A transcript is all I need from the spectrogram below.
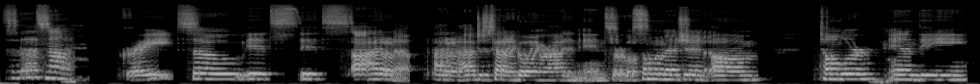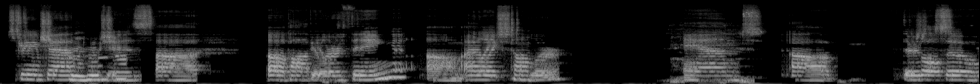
so that's not great. So it's it's i don't know. I don't know. I'm just kind of going around in, in circles. Someone mentioned um tumblr and the stream chat Mhm. which is uh a popular thing um i liked tumblr and uh there's also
